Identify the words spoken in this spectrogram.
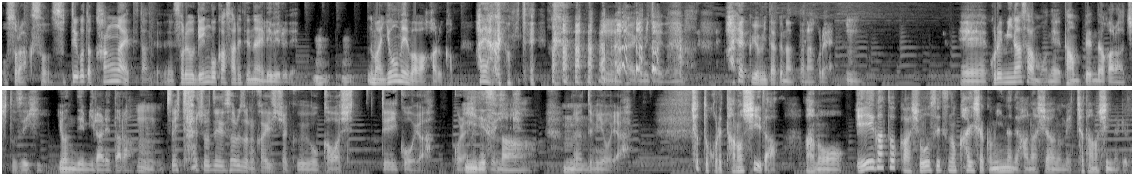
おそらくそう。っていうことは考えてたんだよね。それを言語化されてないレベルで。うんうん。まあ読めばわかるかも。早く読みたい。うん、早く読みたいだね。早く読みたくなったな、これ。うん。えー、これ皆さんもね、短編だからちょっとぜひ読んでみられたら。うん。ツイッター上でそれぞれの解釈を交わしていこうや。これ。いいですな、うん、やってみようや。ちょっとこれ楽しいだ。あの、映画とか小説の解釈みんなで話し合うのめっちゃ楽しいんだけど。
